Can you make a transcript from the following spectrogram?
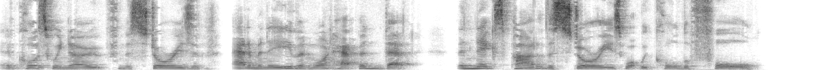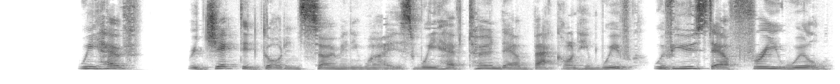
And of course, we know from the stories of Adam and Eve and what happened that the next part of the story is what we call the fall. We have rejected God in so many ways. We have turned our back on Him. We've, we've used our free will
